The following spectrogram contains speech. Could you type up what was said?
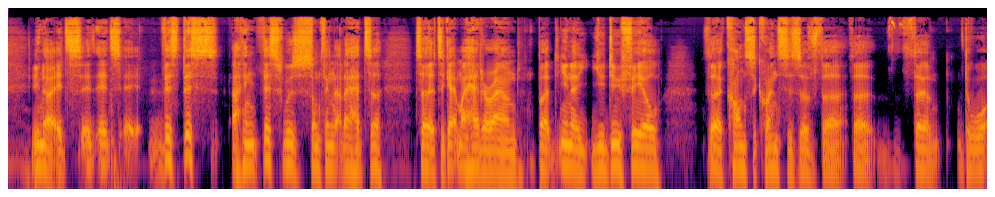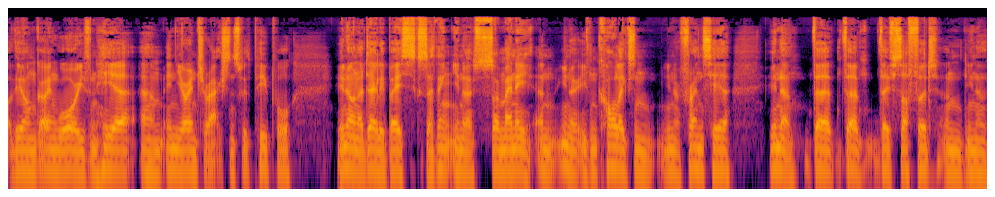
you know, it's, it, it's, it, this, this, I think this was something that I had to, to, to get my head around. But, you know, you do feel the consequences of the, the, the, the war, the ongoing war, even here, um, in your interactions with people, you know, on a daily basis. Cause I think, you know, so many and, you know, even colleagues and, you know, friends here, you know, they're, they're, they've suffered and, you know,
